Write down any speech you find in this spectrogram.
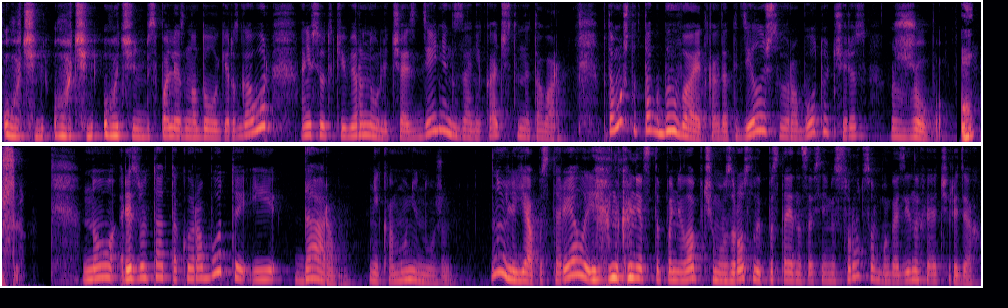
очень-очень-очень бесполезно долгий разговор, они все-таки вернули часть денег за некачественный товар. Потому что так бывает, когда ты делаешь свою работу через жопу. Упс. Но результат такой работы и даром никому не нужен. Ну или я постарела и наконец-то поняла, почему взрослые постоянно со всеми срутся в магазинах и очередях.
